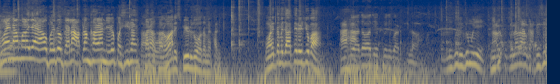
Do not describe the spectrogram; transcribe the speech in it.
ચોય ના. મળે જાય આવો ભાઈ તો પેલા આપણા ખરા ને પછી ખાય. ખરા ખરો મારી સ્પીડ જુઓ તમે ખાલી. પાણી તમે જાતે રહેજો બા. હા હા. તો આજે એક પેલી વાર લીધું લીધું મુજે પેલા દાલ કાઢી છે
